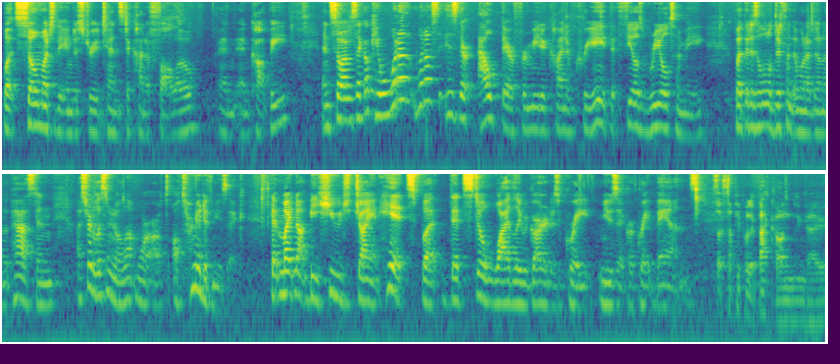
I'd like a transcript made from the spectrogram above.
But so much of the industry tends to kind of follow and, and copy. And so I was like, okay, well, what, what else is there out there for me to kind of create that feels real to me, but that is a little different than what I've done in the past? And I started listening to a lot more alternative music that might not be huge, giant hits, but that's still widely regarded as great music or great bands. So stuff people look back on and go,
